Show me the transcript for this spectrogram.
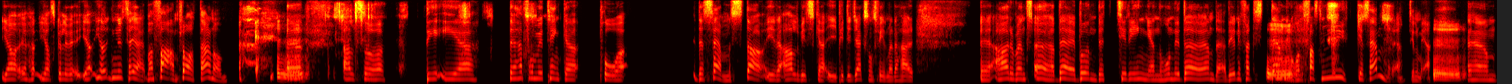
jag, jag, skulle, jag, jag, nu säger jag, vad fan pratar han om? Mm. alltså, det är... Det här får mig att tänka på det sämsta i det alviska i Peter Jacksons filmer. Det här eh, Arvens öde är bundet till ringen, hon är döende. Det är ungefär den mm. nivån, fast mycket sämre till och med. Mm. Um,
